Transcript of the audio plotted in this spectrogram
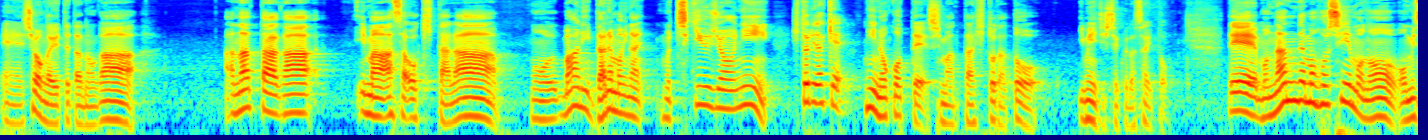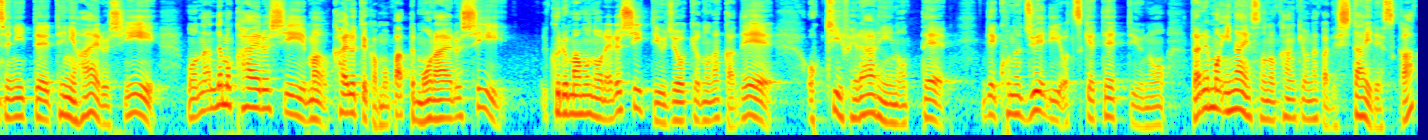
えーショーンが言ってたのが、あなたが今朝起きたらもう周り誰もいないもう地球上に一人だけに残ってしまった人だとイメージしてくださいと。でもう何でも欲しいものをお店に行って手に入るしもう何でも買えるし、まあ、買えるっていうかもうパッてもらえるし車も乗れるしっていう状況の中で大きいフェラーリに乗ってでこのジュエリーをつけてっていうのを誰もいないその環境の中でしたいですか？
